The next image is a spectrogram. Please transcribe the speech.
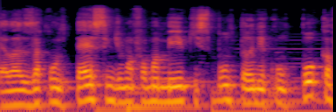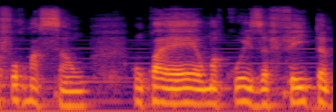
elas acontecem de uma forma meio que espontânea, com pouca formação, com qual é uma coisa feita.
